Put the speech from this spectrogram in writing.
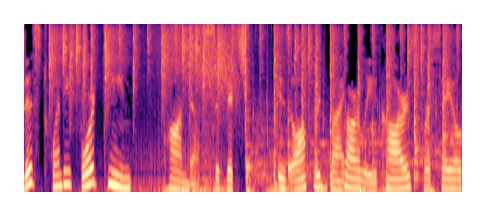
This 2014 Honda Civic is offered by Ali Cars for sale.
